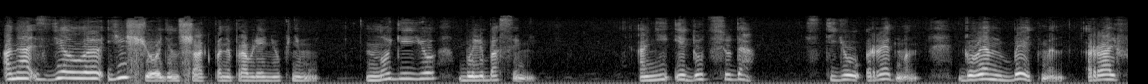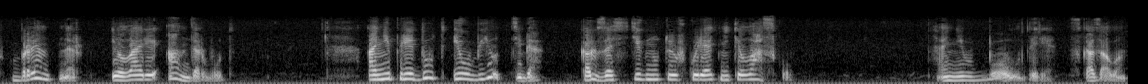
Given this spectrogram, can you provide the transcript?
Она сделала еще один шаг по направлению к нему — Ноги ее были босыми. «Они идут сюда. Стью Редман, Глен Бейтман, Ральф Брентнер и Ларри Андервуд. Они придут и убьют тебя, как застигнутую в курятнике ласку». «Они в Болдере», — сказал он,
